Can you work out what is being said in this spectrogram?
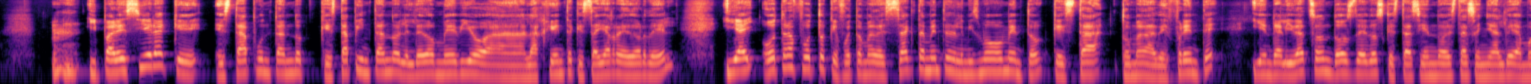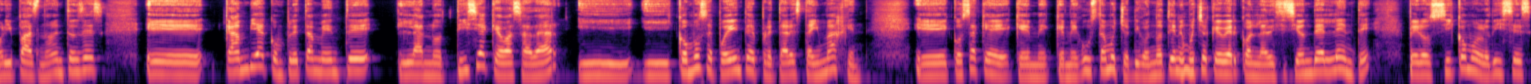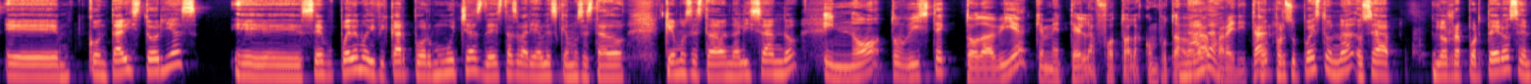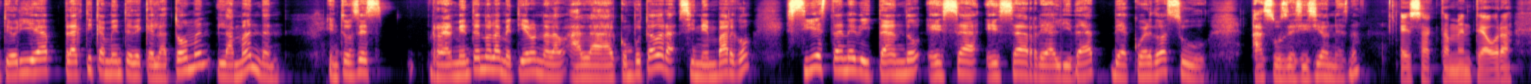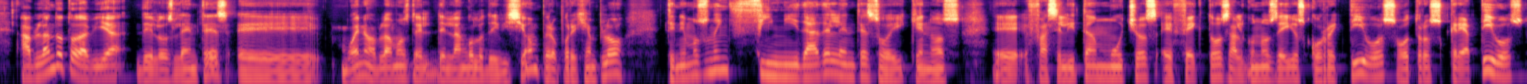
y pareciera que está apuntando, que está pintando el dedo medio a la gente que está ahí alrededor de él. Y hay otra foto que fue tomada exactamente en el mismo momento, que está tomada de frente. Y en realidad son dos dedos que está haciendo esta señal de amor y paz, ¿no? Entonces eh, cambia completamente la noticia que vas a dar y, cómo se puede interpretar esta imagen. Eh, cosa que, me, gusta mucho. Digo, no tiene mucho que ver con la decisión del lente, pero sí, como lo dices, eh, contar historias eh, se puede modificar por muchas de estas variables que hemos estado, que hemos estado analizando. Y no tuviste todavía que meter la foto a la computadora para editar. Por, supuesto, nada. O sea, los reporteros en teoría prácticamente de que la toman, la mandan. Entonces, realmente no la metieron a la, a la, computadora. Sin embargo, sí están editando esa, esa realidad de acuerdo a, su, a sus decisiones, ¿no? Exactamente. Ahora, hablando todavía de los lentes, eh, bueno, hablamos del, ángulo de visión, pero por ejemplo, tenemos una infinidad de lentes hoy que nos eh, facilitan muchos efectos, algunos de ellos correctivos, otros creativos,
